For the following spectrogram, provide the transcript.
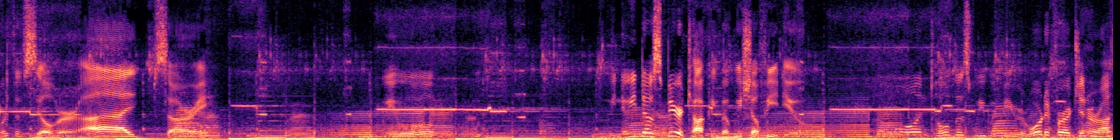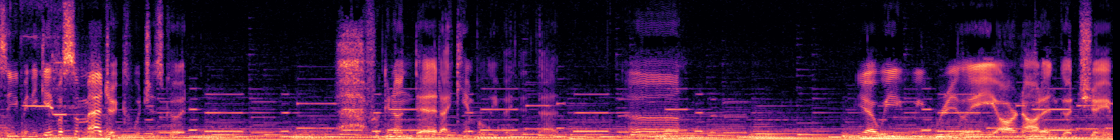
worth of silver. I'm sorry. We will... We need no spirit talking, but we shall feed you. One told us we would be rewarded for our generosity, and he gave us some magic, which is good. Freaking undead, I can't believe I did that. Uh... Yeah, we, we really are not in good shape.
